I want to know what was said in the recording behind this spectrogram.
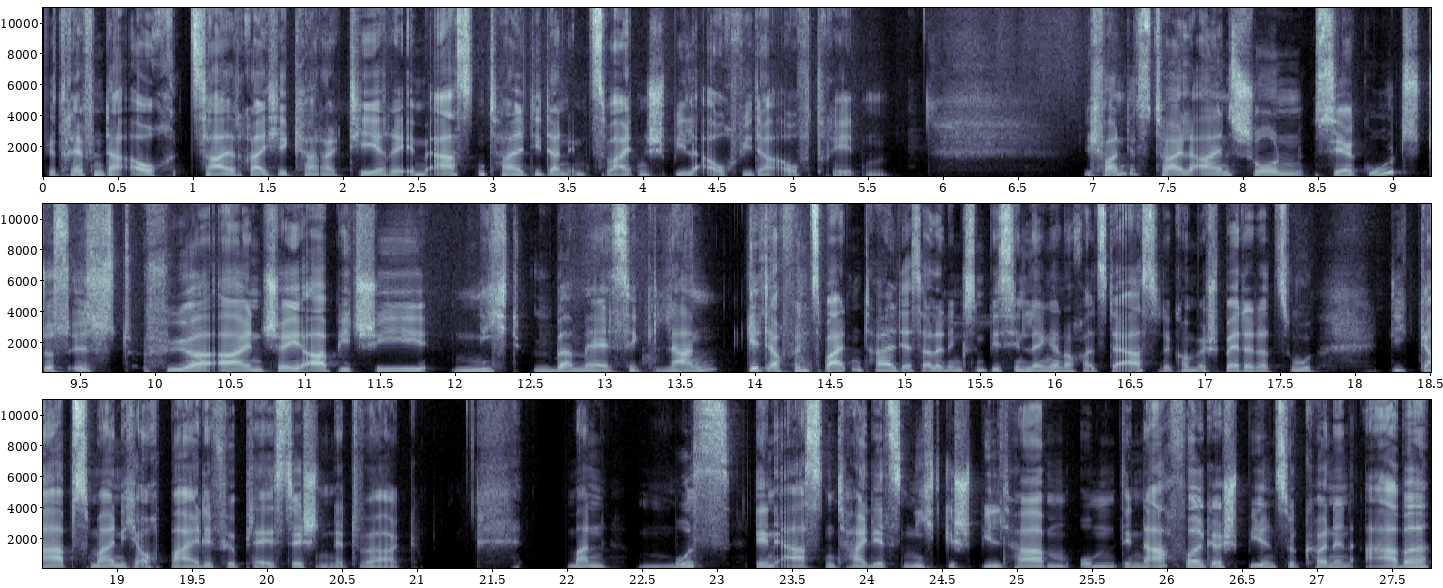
Wir treffen da auch zahlreiche Charaktere im ersten Teil, die dann im zweiten Spiel auch wieder auftreten. Ich fand jetzt Teil 1 schon sehr gut. Das ist für ein JRPG nicht übermäßig lang. Gilt auch für den zweiten Teil, der ist allerdings ein bisschen länger noch als der erste, da kommen wir später dazu. Die gab es, meine ich, auch beide für PlayStation Network. Man muss den ersten Teil jetzt nicht gespielt haben, um den Nachfolger spielen zu können, aber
